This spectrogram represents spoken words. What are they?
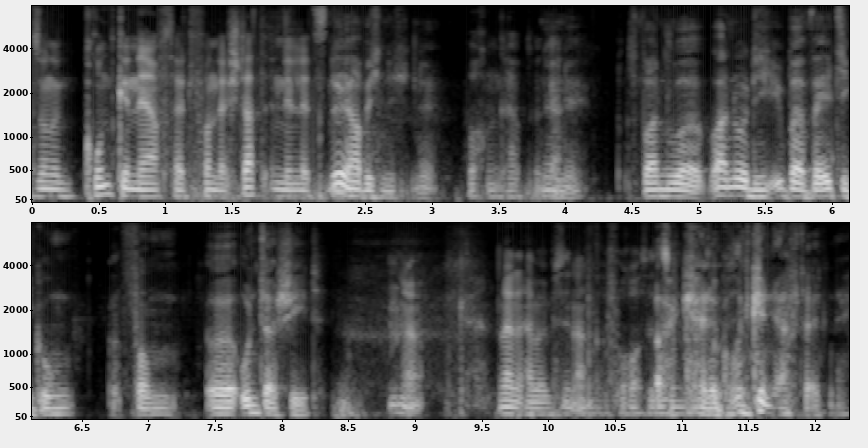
so eine Grundgenervtheit von der Stadt in den letzten Nee, habe ich nicht. Nee, Wochen gehabt? nee, nee. Es war nur, war nur die Überwältigung vom äh, Unterschied. Ja, okay. Na, dann haben wir ein bisschen andere Voraussetzungen. keine Grundgenervtheit, nee.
